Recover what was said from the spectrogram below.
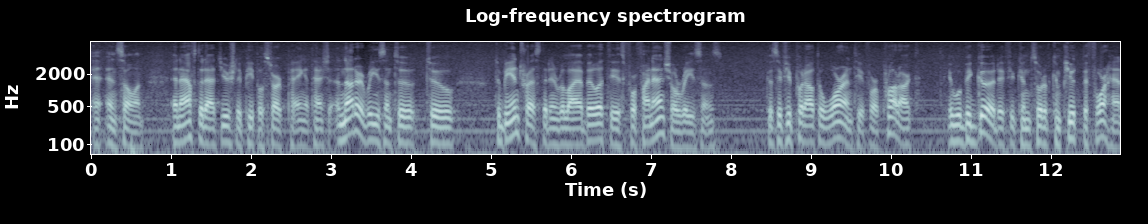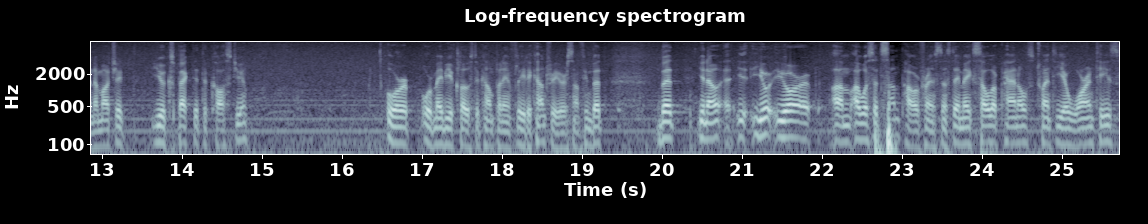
and, and, so on. And after that, usually people start paying attention. Another reason to, to, to be interested in reliability is for financial reasons. Because if you put out a warranty for a product, it would be good if you can sort of compute beforehand how much it, you expect it to cost you or or maybe you close the company and flee the country or something. But but you know, you're, you're um, I was at SunPower, for instance. They make solar panels, 20-year warranties.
